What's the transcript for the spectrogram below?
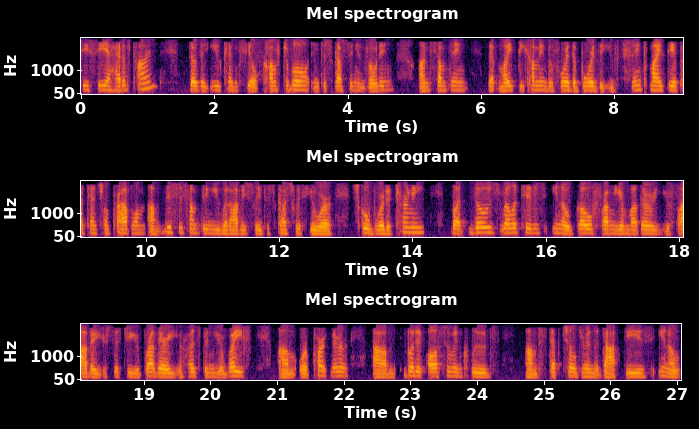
SEC ahead of time so that you can feel comfortable in discussing and voting on something that might be coming before the board that you think might be a potential problem. Um, this is something you would obviously discuss with your school board attorney, but those relatives, you know, go from your mother, your father, your sister, your brother, your husband, your wife, um, or partner, um, but it also includes um, stepchildren, adoptees. You know,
